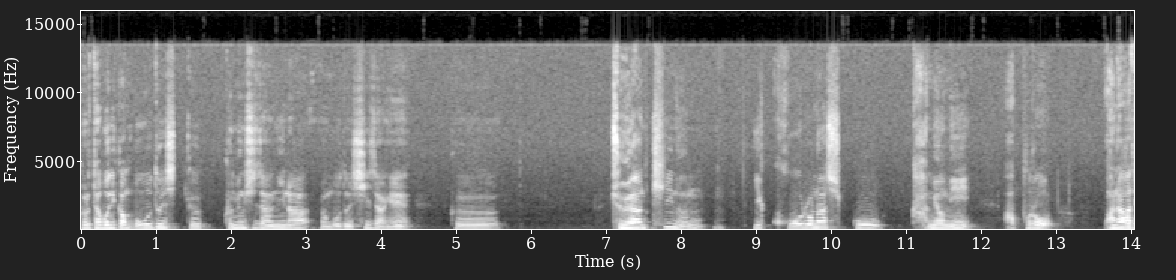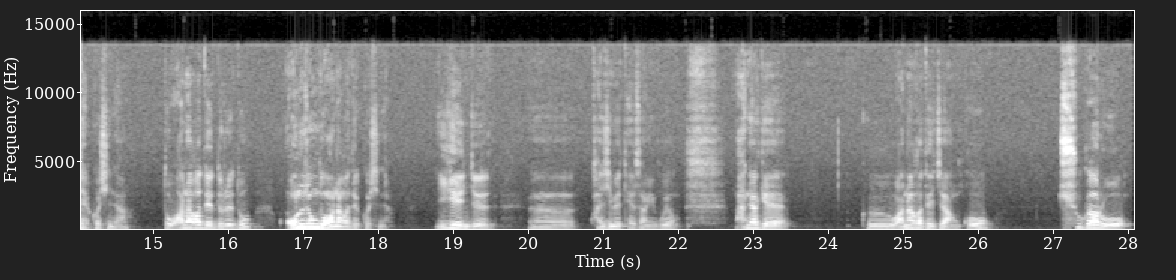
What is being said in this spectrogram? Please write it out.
그렇다 보니까 모든 시, 그 금융시장이나 모든 시장에 그 중요한 키는 이 코로나19 감염이 앞으로 완화가 될 것이냐, 또 완화가 되더라도 어느 정도 완화가 될 것이냐. 이게 이제 어, 관심의 대상이고요. 만약에 그 완화가 되지 않고 추가로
